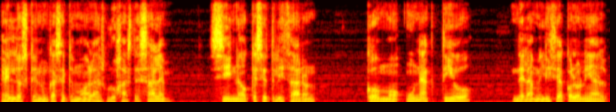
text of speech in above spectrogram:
en los que nunca se quemó a las brujas de Salem, sino que se utilizaron como un activo de la milicia colonial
